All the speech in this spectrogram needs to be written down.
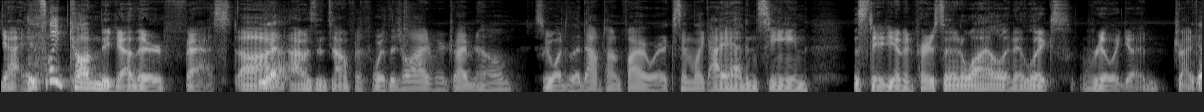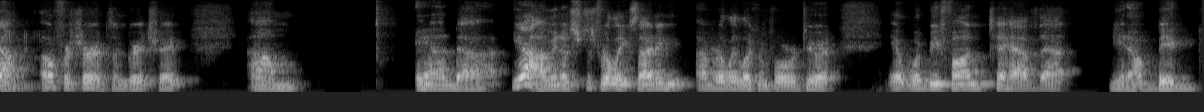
Yeah, it's like come together fast. Uh, Yeah. I was in town for the Fourth of July, and we were driving home, so we went to the downtown fireworks, and like I hadn't seen the stadium in person in a while, and it looks really good. Driving yeah home. oh for sure it's in great shape um and uh yeah i mean it's just really exciting i'm really looking forward to it it would be fun to have that you know big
